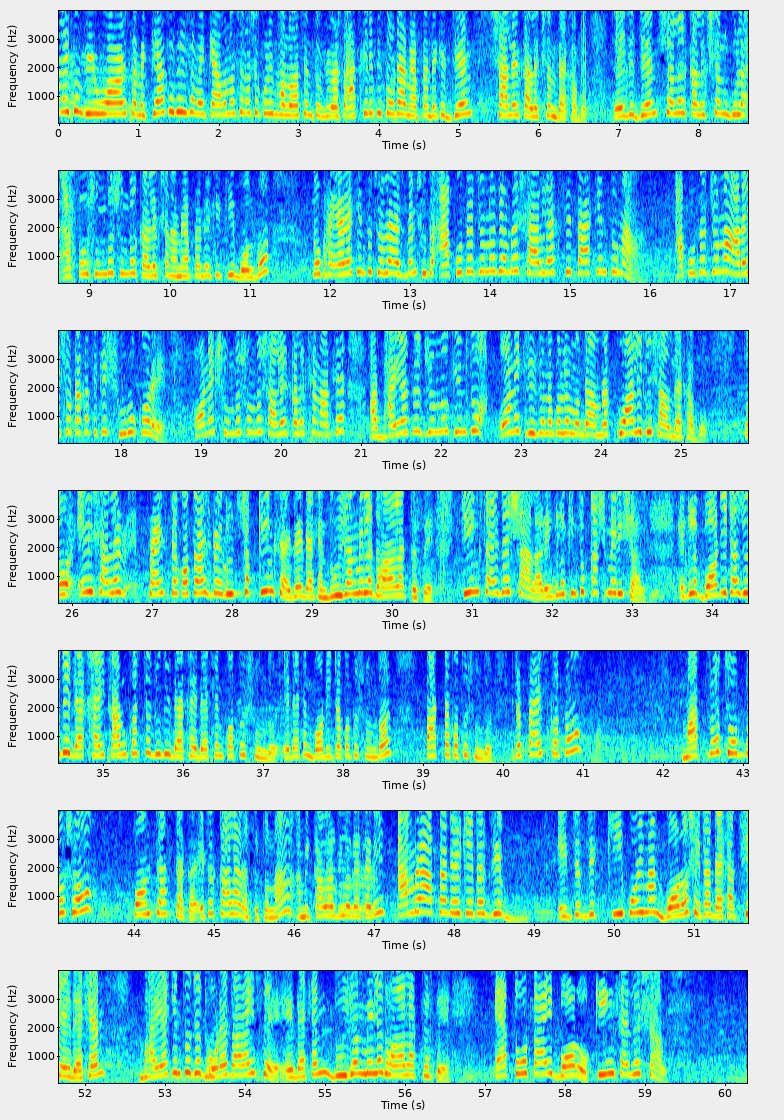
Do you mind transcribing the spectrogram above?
আসসালামাইকুম ভিউয়ার্স, আমি কেয়া চৌধুরী, সবাই কেমন আছেন? আশা করি ভালো আছেন। তো ভিউয়ার্স, আজকের এপিসোডে আমি আপনাদেরকে জেন্টস শালের কালেকশন দেখাবো। তো এই যে জেন্টস শালের কালেকশনগুলো এত সুন্দর সুন্দর কালেকশন আমি আপনাদেরকে কি বলব? তো ভাইয়ারা কিন্তু চলে আসবেন। শুধু আপুদের জন্য যে আমরা শাল রাখছি, তা কিন্তু না। আপুদের জন্য আড়াইশো টাকা থেকে শুরু করে অনেক সুন্দর সুন্দর শালের কালেকশন আছে। আর ভাইয়াদের জন্য কিন্তু অনেক রিজনেবলের মধ্যে আমরা কোয়ালিটি শাল দেখাবো। তো এই শালের প্রাইসটা কত আসবে? এগুলো সব কিং সাইজ এই দেখেন, দুইজন মিলে ধরা লাগতেছে। কিং সাইজের শাল, আর এগুলো কিন্তু কাশ্মীরি শাল। এগুলো বডিটা যদি দেখাই, কারুকাজটা যদি দেখাই, দেখেন কত সুন্দর। এই দেখেন বডিটা কত সুন্দর, পাটটা কত সুন্দর। এটা প্রাইস কত? মাত্র চোদ্দশো পঞ্চাশ টাকা। এটার কালার আছে তো না? আমি কালারগুলো দেখা দিই। আমরা আপনাদেরকে এটা যে, এটার যে কি পরিমাণ বড় সেটা দেখাচ্ছে, এই দেখেন। ভাইয়া কিন্তু যে ধরে দাঁড়াইছে এই দেখেন দুইজন মিলে ধরা লাগতেছে। এতটাই বড় কিং সাইজের শাল।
